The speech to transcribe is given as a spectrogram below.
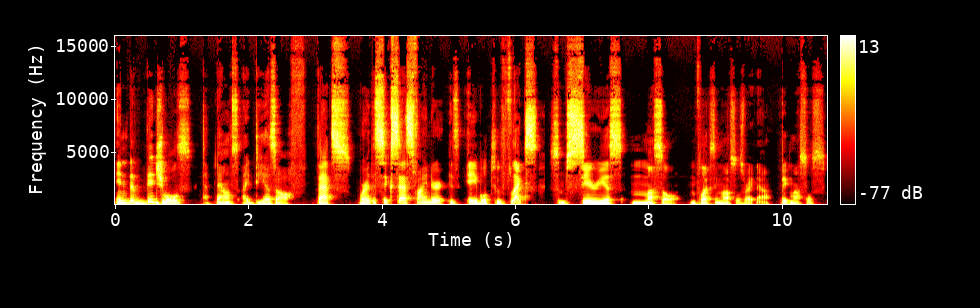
individuals to bounce ideas off. That's where the Success Finder is able to flex some serious muscle. I'm flexing muscles right now, big muscles.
